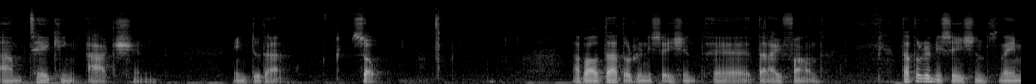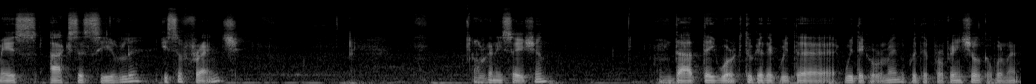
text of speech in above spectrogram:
I'm taking action into that. So, about that organization uh, that I found, that organization's name is Accès-Cible. It's a French organization that they work together with the with the government, with the provincial government.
